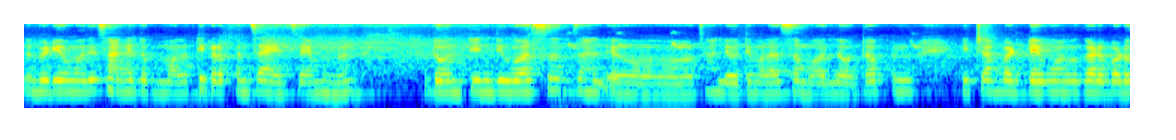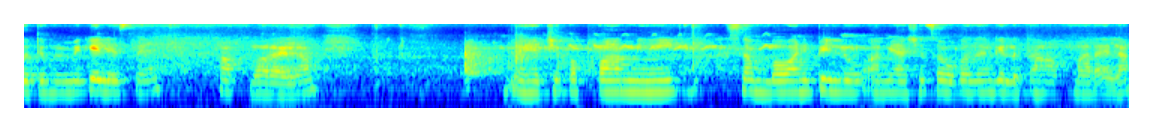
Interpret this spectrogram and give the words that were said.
व्हिडिओमध्ये सांगितलं मला तिकडं पण जायचं आहे म्हणून. दोन तीन दिवसच झाले झाले होते मला समजलं होतं. पण हिच्या बड्डेमुळे गडबड होते म्हणून मी गेलेच नाही हाक मारायला. मग ह्याचे पप्पा मी संभव आणि पिल्लू आम्ही असे चौघजण गेलो होतो हाक मारायला.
